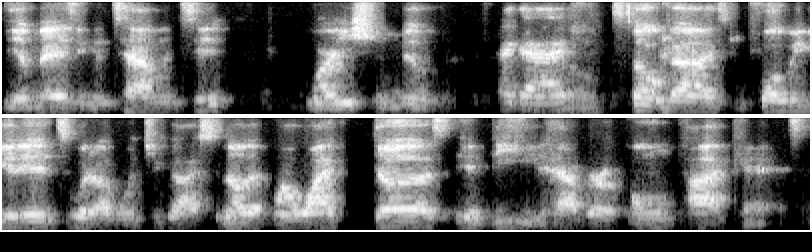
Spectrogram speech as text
the amazing and talented Marresha Milner. Hi guys. So guys, before we get into it, I want you guys to know that my wife does indeed have her own podcast,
